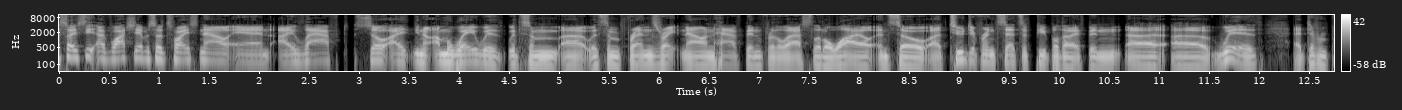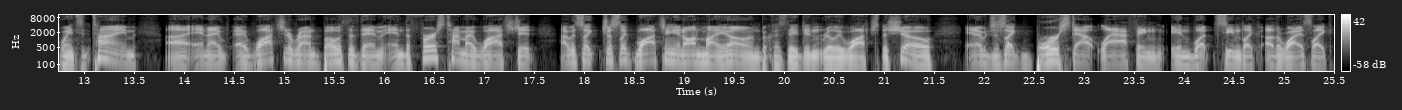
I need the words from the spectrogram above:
so I see I've watched the episode twice now and I laughed so I you know I'm away with with some uh, with some friends right now and have been for the last little while. And so uh, two different sets of people that I've been uh, uh, with at different points in time uh, and I I watched it around both of them. And the first time I watched it I was like just like watching it on my own because they didn't really watch the show. And I would just like burst out laughing in what seemed like otherwise like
